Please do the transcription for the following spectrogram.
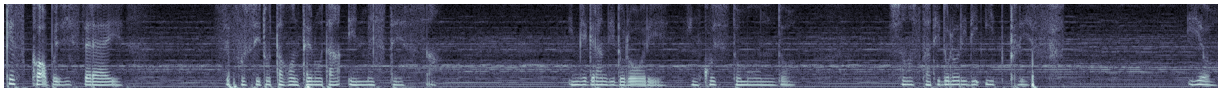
che scopo esisterei se fossi tutta contenuta in me stessa? I miei grandi dolori in questo mondo sono stati i dolori di Heathcliff. Io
